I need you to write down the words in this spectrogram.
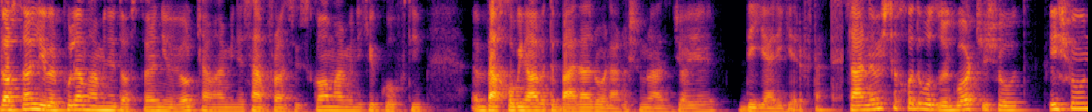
داستان لیورپول هم همینه داستان نیویورک هم همینه سان فرانسیسکو هم همینه که گفتیم. و خب اینا البته بعدا رونقشون رو از جای دیگری گرفتن. سرنوشت خود بزرگوار چی شد؟ ایشون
